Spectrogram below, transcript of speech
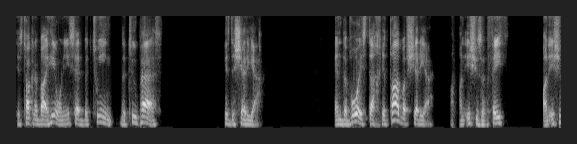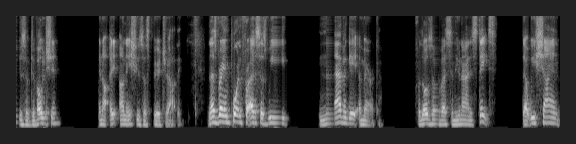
is talking about here when he said between the two paths is the Sharia. And the voice, the khitab of Sharia on issues of faith, on issues of devotion, and on issues of spirituality. And that's very important for us as we navigate America. For those of us in the United States, that we shine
